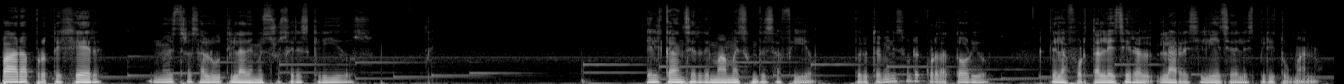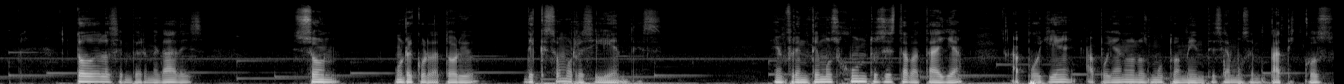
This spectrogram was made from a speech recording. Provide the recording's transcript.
para proteger nuestra salud y la de nuestros seres queridos. El cáncer de mama es un desafío, pero también es un recordatorio de la fortaleza y la resiliencia del espíritu humano. Todas las enfermedades son un recordatorio de que somos resilientes. Enfrentemos juntos esta batalla, apoyándonos mutuamente, seamos empáticos,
